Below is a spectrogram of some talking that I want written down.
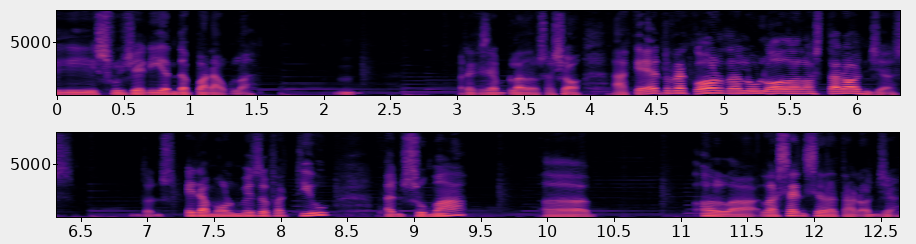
hi suggerien de paraula. Mm? Per exemple, doncs això, aquest recorda l'olor de les taronges. Doncs era molt més efectiu ensumar eh, l'essència de taronja.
